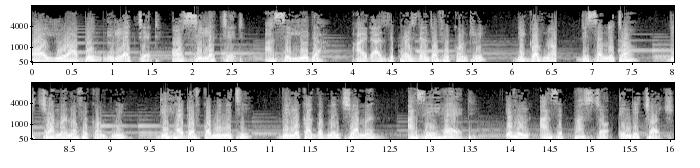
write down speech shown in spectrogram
or you are being elected or selected as a leader, either as the president of a country, the governor, the senator, the chairman of a company, the head of community, the local government chairman, as a head, even as a pastor in the church,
